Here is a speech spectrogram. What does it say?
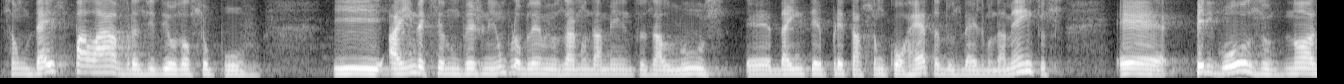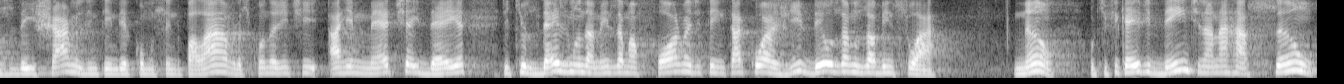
São dez palavras de Deus ao seu povo. E ainda que eu não vejo nenhum problema em usar mandamentos à luz é, da interpretação correta dos Dez Mandamentos, é perigoso nós deixarmos entender como sendo palavras quando a gente arremete a ideia de que os Dez Mandamentos é uma forma de tentar coagir Deus a nos abençoar. Não, o que fica evidente na narração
